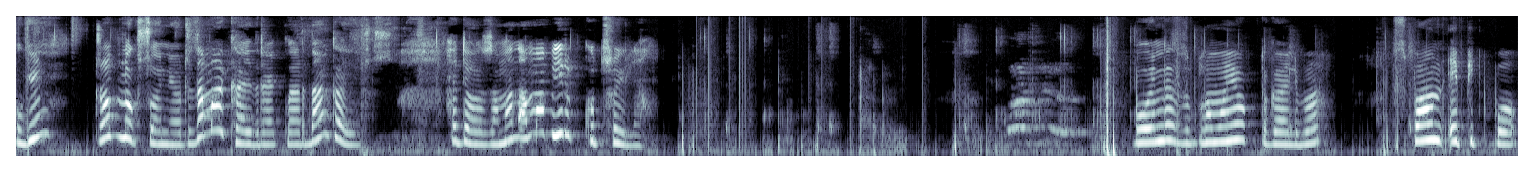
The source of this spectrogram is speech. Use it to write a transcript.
Bugün Roblox oynuyoruz ama kaydıraklardan kayıyoruz. Hadi o zaman ama bir kutuyla. Bu oyunda zıplama yoktu galiba. Spawn Epic Box.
